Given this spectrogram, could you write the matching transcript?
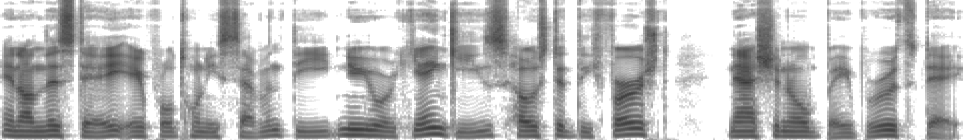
and on this day, April 27th, the New York Yankees hosted the first National Babe Ruth Day.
